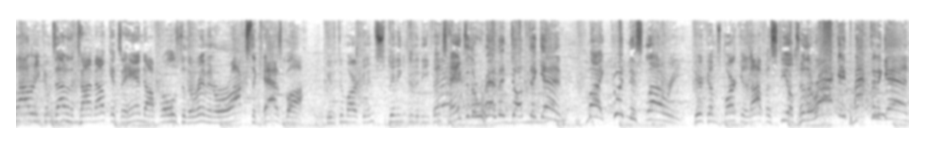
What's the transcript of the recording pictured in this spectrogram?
Lauri comes out of the timeout, gets a handoff, rolls to the rim, and rocks the Casbah. Gives to Markkanen, spinning through the defense, hangs to the rim and dunked again. My goodness, Lauri. Here comes Markkanen off a steal to the rack. He packed it again.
